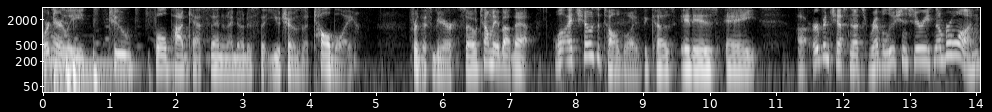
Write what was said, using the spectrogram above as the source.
We're nearly two full podcasts in, and I noticed that you chose a tall boy for this beer. So tell me about that. Well, I chose a tall boy because it is a uh, Urban Chestnuts Revolution Series number one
